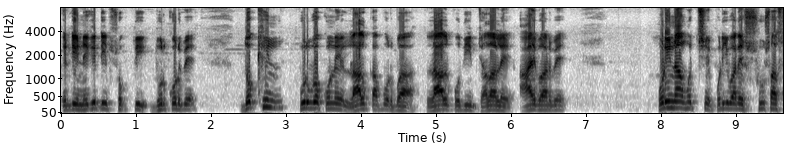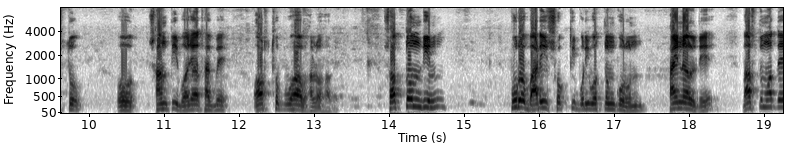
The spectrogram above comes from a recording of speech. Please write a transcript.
এটি নেগেটিভ শক্তি দূর করবে। দক্ষিণ পূর্ব কোণে লাল কাপড় বা লাল প্রদীপ জ্বালালে আয় বাড়বে। পরিণাম হচ্ছে পরিবারের সুস্বাস্থ্য ও শান্তি বজায় থাকবে। অর্থ ভালো হবে। সপ্তম দিন পুরো বাড়ির শক্তি পরিবর্তন করুন। ফাইনাল ডে। বাস্তুমতে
